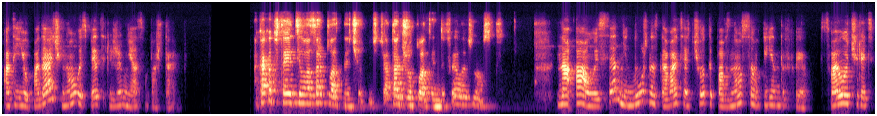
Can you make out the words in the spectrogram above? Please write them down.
От ее подачи новый спецрежим не освобождает. А как обстоят дела с зарплатной отчетностью, а также уплатой НДФЛ и взносов? На АУСН не нужно сдавать отчеты по взносам и НДФЛ. В свою очередь,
